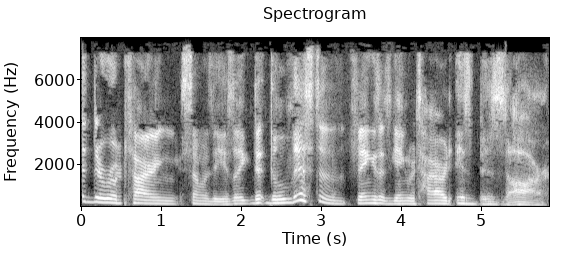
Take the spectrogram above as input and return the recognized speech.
they're retiring some of these. Like the the list of things that's getting retired is bizarre.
